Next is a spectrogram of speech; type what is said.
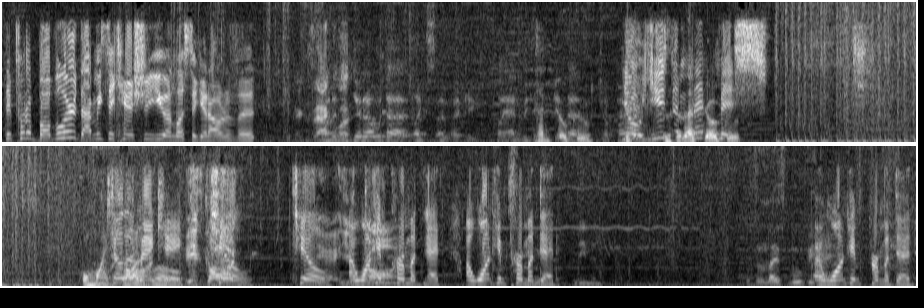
They put a bubbler. That means they can't shoot you unless they get out of it. Why don't you Exactly. get out with that, like, okay, plan? We Is that Goku? That. Yo, use the Is that med Goku? miss. Oh my Kill god, bro. man, He's gone. Kill. Kill. Yeah, I want him gone. perma dead. I want him perma dead. This is a nice movie. I want him perma dead.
